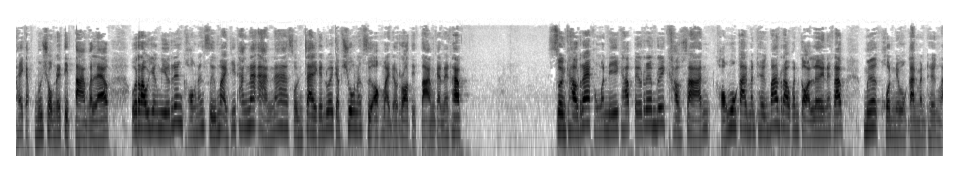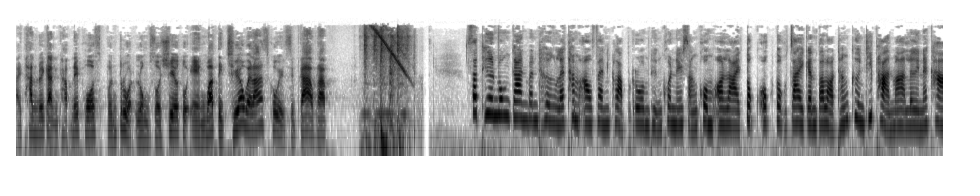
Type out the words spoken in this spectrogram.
ให้กับคุณผู้ชมได้ติดตามกันแล้ว เรายังมีเรื่องของหนังสือใหม่ที่ทั้งน่าอ่านน่าสนใจกันด้วยกับช่วงหนังสือออกใหม่เดี๋ยวรอติดตามกันนะครับ ส่วนข่าวแรกของวันนี้ครับไปเริ่มด้วยข่าวสารของวงการบันเทิงบ้านเรากันก่อนเลยนะครับ เมื่อคนในวงการบันเทิงหลายท่านด้วยกันครับ ได้โพสต์ผลตรวจลงโซเชียลตัวเองว่าติดเชื้อไวรัสโควิด -19 ครับสะเทือนวงการบันเทิงและทำเอาแฟนคลับรวมถึงคนในสังคมออนไลน์ตกอกตกใจกันตลอดทั้งคืนที่ผ่านมาเลยนะคะ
